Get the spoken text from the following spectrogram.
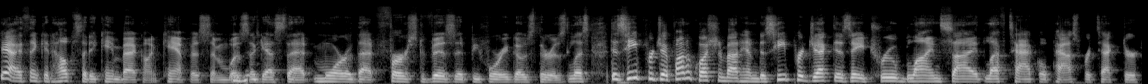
Yeah, I think it helps that he came back on campus and was, mm-hmm. I guess, that more of that first visit before he goes through his list. Does he project? Final question about him: Does he project as a true blindside left tackle pass protector,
